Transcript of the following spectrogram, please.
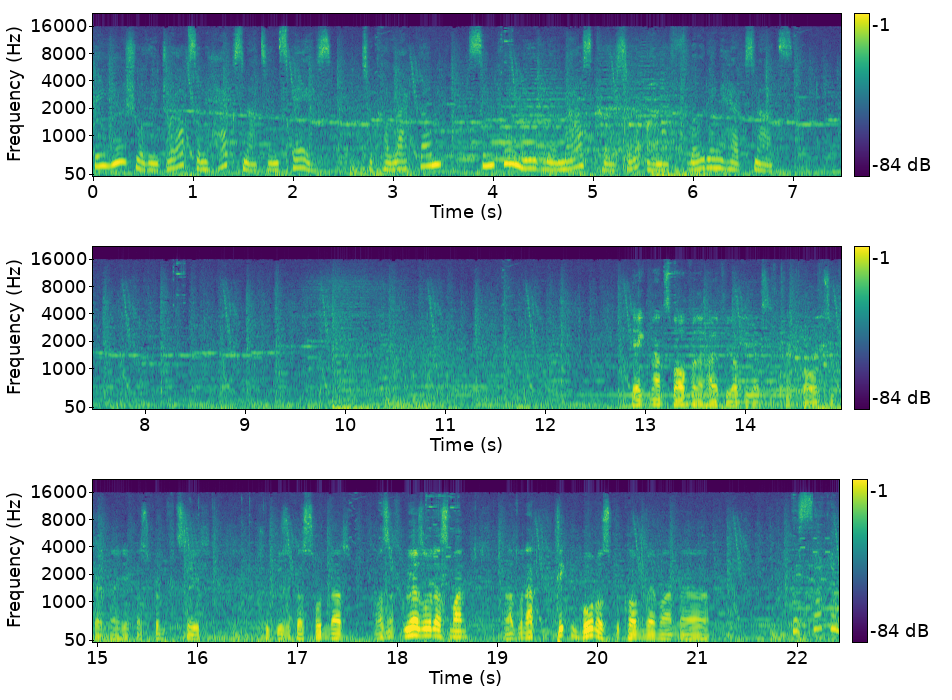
they usually drop some hex nuts in space. To collect them, simply move your mouse cursor on the floating hex nuts. Hangnuts braucht man dann halt wieder, um den ganzen bauen zu können. Ne? Hier kostet 50, Schubdüse kostet 100. War es früher so, dass man... Man hat einen dicken Bonus bekommen, wenn man... Äh, The second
